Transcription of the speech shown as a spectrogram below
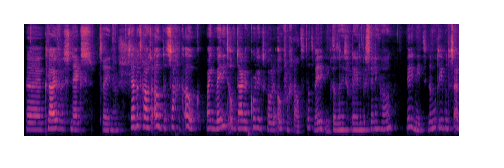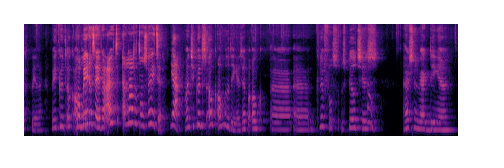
eh, kluiven, snacks. Trainers. Ze hebben trouwens ook, dat zag ik ook, maar ik weet niet of daar de kortingscode ook voor geldt. Dat weet ik niet. Is dat dan niet voor de hele bestelling gewoon? Weet ik niet. Dan moet iemand eens uitproberen. Maar je kunt ook andere... Probeer het even uit en laat het ons weten. Ja, want je kunt dus ook andere dingen. Ze hebben ook eh, eh, knuffels, speeltjes, Oh. hersenwerkdingen.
